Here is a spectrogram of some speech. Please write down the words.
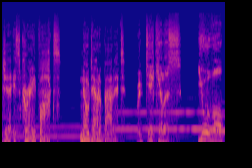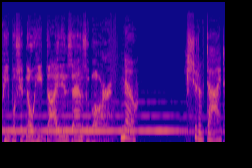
Ninja is Gray Fox. No doubt about it. Ridiculous. You of all people should know he died in Zanzibar. No. He should have died,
